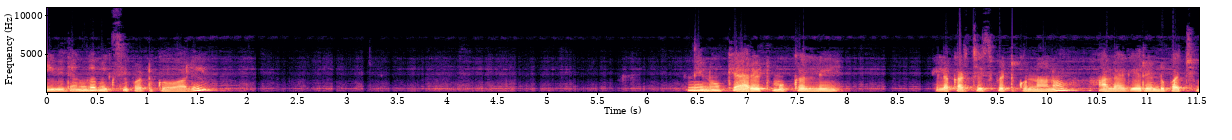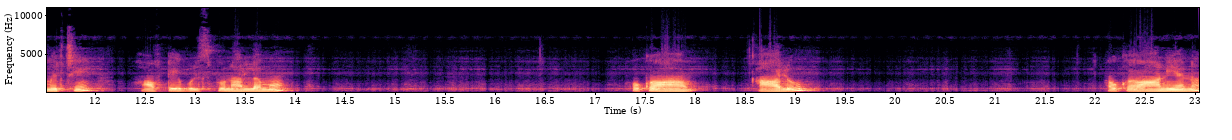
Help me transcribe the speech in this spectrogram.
ఈ విధంగా మిక్సీ పట్టుకోవాలి. నేను క్యారెట్ ముక్కల్ని ఇలా కట్ చేసి పెట్టుకున్నాను. అలాగే రెండు పచ్చిమిర్చి హాఫ్ టేబుల్ స్పూన్ అల్లము ఒక ఆలు ఒక ఆనియన్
